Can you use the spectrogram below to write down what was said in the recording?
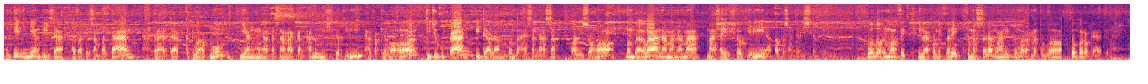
Mungkin ini yang bisa Al-Fakir sampaikan terhadap kedua oknum yang mengatasnamakan alumni Sidogiri. Al-Fakir mohon dicukupkan di dalam pembahasan nasab Wali Songo membawa nama-nama Masyayikh Sidogiri atau pesantren Sidogiri. Wallahul muwaffiq ila qomit Wassalamualaikum warahmatullahi wabarakatuh.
